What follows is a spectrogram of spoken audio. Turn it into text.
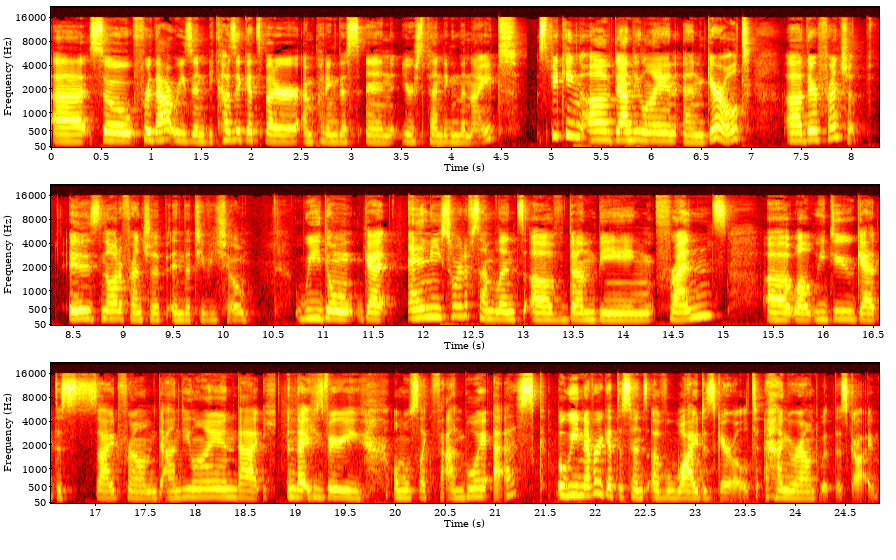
Uh, so for that reason, because it gets better, I'm putting this in You're Spending the Night. Speaking of Dandelion and Geralt, uh, their friendship is not a friendship in the TV show. We don't get any sort of semblance of them being friends uh, well, we do get this side from Dandelion that and that he's very almost like fanboy esque, but we never get the sense of why does Geralt hang around with this guy,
